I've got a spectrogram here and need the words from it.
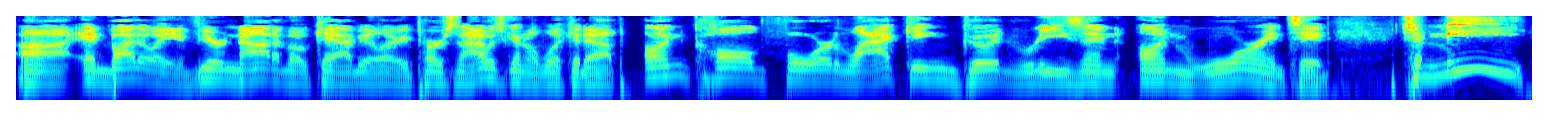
Uh, and by the way, if you're not a vocabulary person, I was going to look it up. Uncalled for, lacking good reason, unwarranted. To me,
